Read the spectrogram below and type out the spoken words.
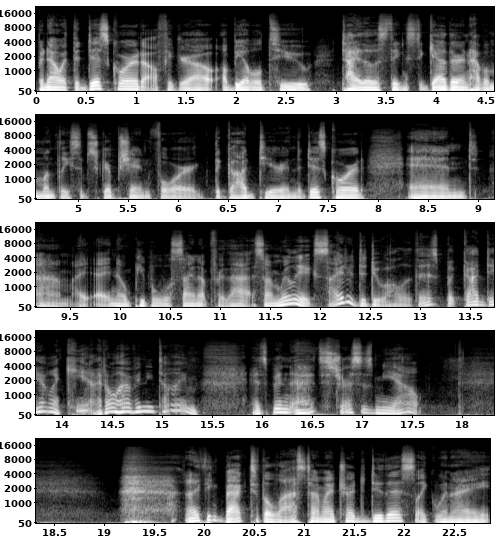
But now with the Discord, I'll figure out, I'll be able to tie those things together and have a monthly subscription for the God tier in the Discord. And um, I, I, know people will sign up for that. So I'm really excited to do all of this, but goddamn, I can't. I don't have any time. It's been, it stresses me out. And I think back to the last time I tried to do this, like when I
